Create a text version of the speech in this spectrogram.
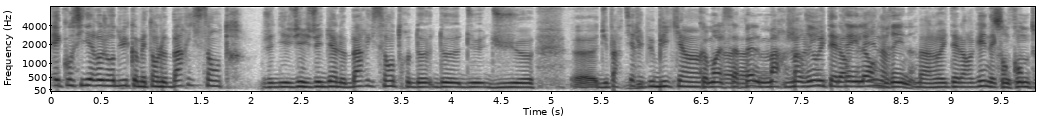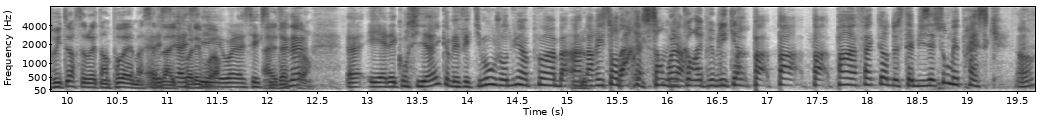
Est considéré aujourd'hui comme étant le barycentre je dis, bien le barycentre de, de, du, du, euh, du, Parti républicain. Comment elle s'appelle? Marjorie, Taylor, Greene. Marjorie Taylor Greene. Son compte Twitter, ça doit être un poème à celle-là, il faut aller voir. Voilà, c'est exceptionnel. et elle est considérée comme effectivement aujourd'hui un peu un, un barycentre du camp républicain. Pas, pas, pas, pas, un facteur de stabilisation, mais presque. Hein.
